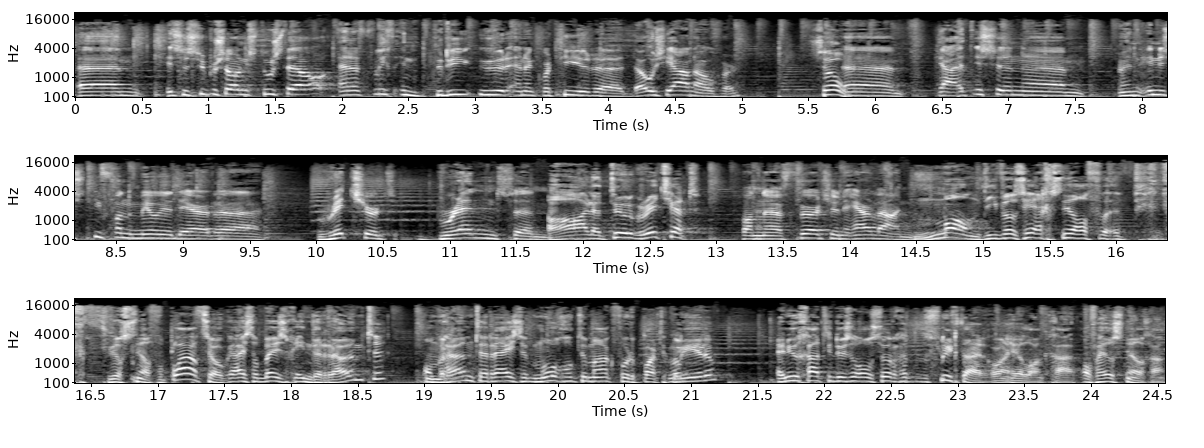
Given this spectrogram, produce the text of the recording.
Ehm, het is een supersonisch toestel. En het vliegt in drie uur en een kwartier eh, de oceaan over. Zo. Ehm, ja, het is een, ehm, een initiatief van de miljardair Richard Branson. Ah, natuurlijk, Richard. Van Virgin Airlines. Man, die wil zich echt snel, die wil snel verplaatsen ook. Hij is al bezig in de ruimte. Om ruimtereizen mogelijk te maken voor de particulieren. En nu gaat hij dus al zorgen dat het vliegtuigen gewoon heel lang gaan. Of heel snel gaan.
